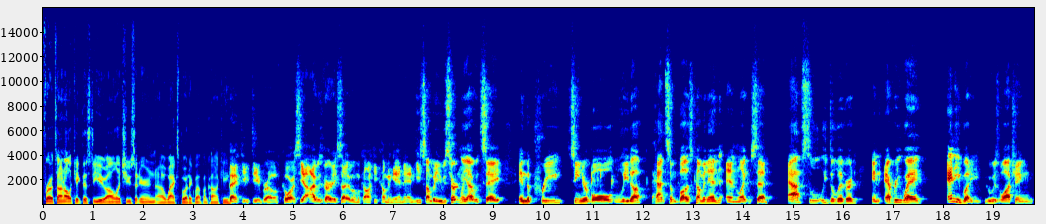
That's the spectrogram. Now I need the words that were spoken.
Froton, I'll kick this to you. I'll let you sit here and uh, wax poetic about McConkey. Thank you, D bro. Of course. Yeah, I was very excited about McConkey coming in, and he's somebody who certainly I would say in the pre Senior Bowl lead up had some buzz coming in, and like you said, absolutely delivered in every way. Anybody who was watching,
